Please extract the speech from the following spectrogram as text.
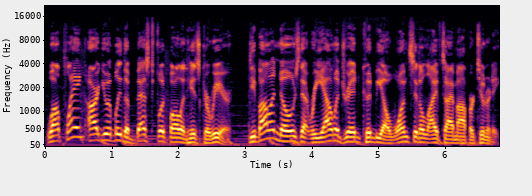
While playing arguably the best football in his career, Dybala knows that Real Madrid could be a once-in-a-lifetime opportunity.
